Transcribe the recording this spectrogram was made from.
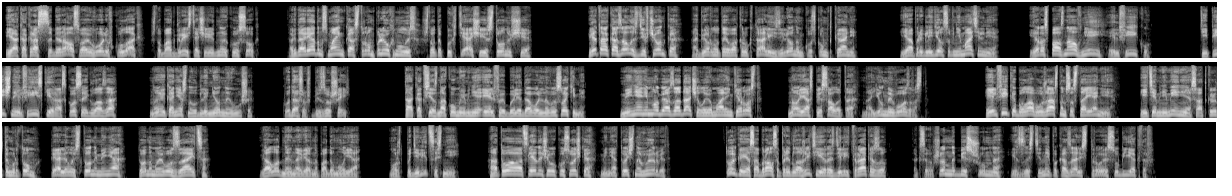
Я как раз собирал свою волю в кулак, чтобы отгрызть очередной кусок, когда рядом с моим костром плюхнулось что-то пыхтящее и стонущее. Это оказалась девчонка, обернутая вокруг талии зеленым куском ткани. Я пригляделся внимательнее и распознал в ней эльфийку. Типичные эльфийские раскосые глаза, ну и, конечно, удлиненные уши. Куда ж уж без ушей. Так как все знакомые мне эльфы были довольно высокими, меня немного озадачил ее маленький рост, но я списал это на юный возраст. Эльфийка была в ужасном состоянии, и тем не менее с открытым ртом пялилась то на меня, то на моего зайца. Голодная, наверное, подумал я. Может, поделиться с ней? А то от следующего кусочка меня точно вырвет. Только я собрался предложить ей разделить трапезу, как совершенно бесшумно из-за стены показались трое субъектов.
